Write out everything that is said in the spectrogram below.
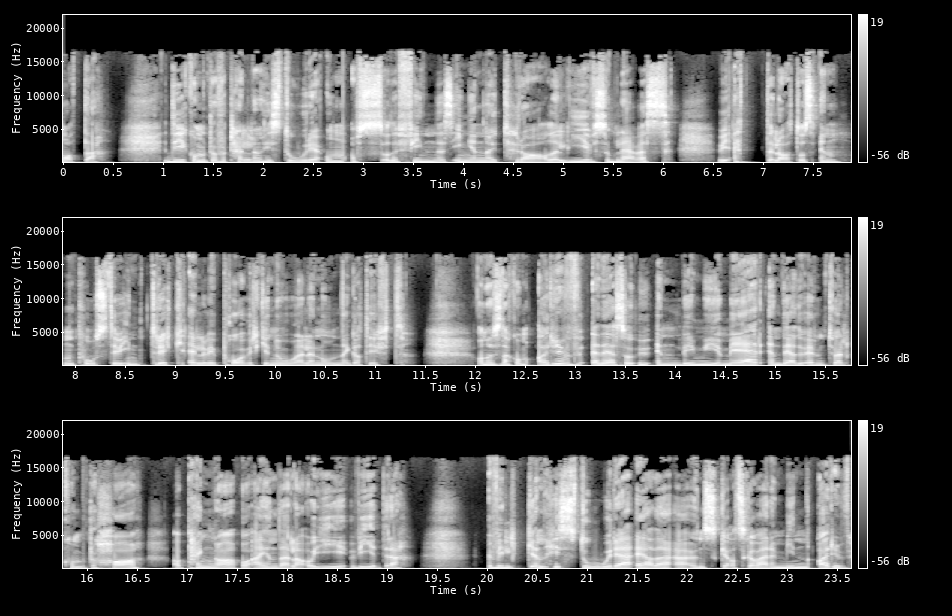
måte. De kommer til å fortelle en historie om oss, og det finnes ingen nøytrale liv som leves. Vi etterlater oss enten positive inntrykk, eller vi påvirker noe eller noe negativt. Og når vi snakker om arv, er det så uendelig mye mer enn det du eventuelt kommer til å ha av penger og eiendeler å gi videre. Hvilken historie er det jeg ønsker at skal være min arv?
